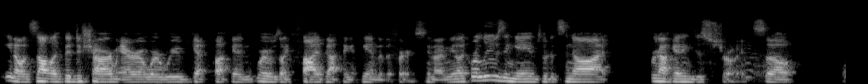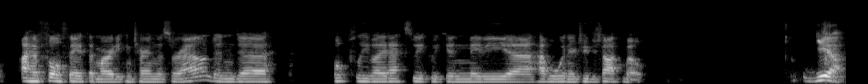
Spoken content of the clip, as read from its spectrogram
you know, it's not like the Ducharme era where we would get fucking where it was like five nothing at the end of the first. You know I mean? Like we're losing games, but it's not we're not getting destroyed. So I have full faith that Marty can turn this around, and uh, hopefully by next week we can maybe uh, have a win or two to talk about. Yeah,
